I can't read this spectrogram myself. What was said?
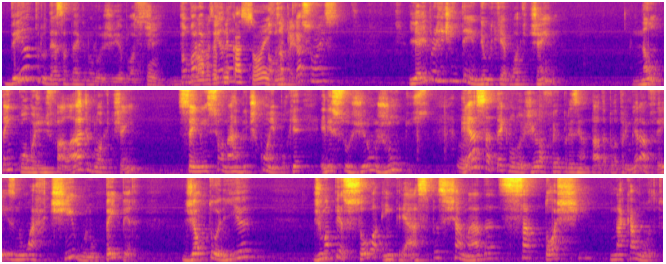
dentro dessa tecnologia blockchain. Sim. Então vale novas a pena, aplicações. Novas né? aplicações. E aí para a gente entender o que é blockchain, não tem como a gente falar de blockchain sem mencionar Bitcoin, porque eles surgiram juntos. Uhum. Essa tecnologia ela foi apresentada pela primeira vez num artigo, num paper de autoria de uma pessoa, entre aspas, chamada Satoshi Nakamoto.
